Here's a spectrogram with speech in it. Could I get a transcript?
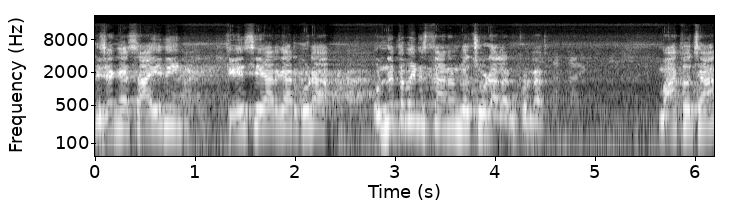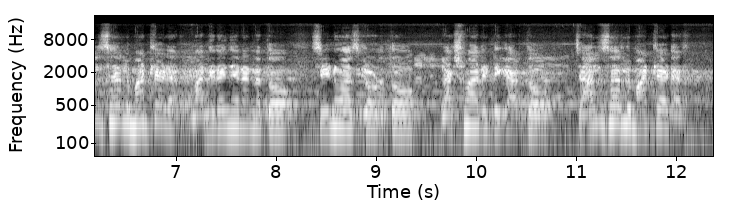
నిజంగా సాయిని కేసీఆర్ గారు కూడా ఉన్నతమైన స్థానంలో చూడాలనుకున్నారు. మాతో చాలాసార్లు మాట్లాడారు. మా నిరంజన్ అన్నతో శ్రీనివాస్ గౌడ్తో లక్ష్మారెడ్డి గారితో చాలాసార్లు మాట్లాడారు.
